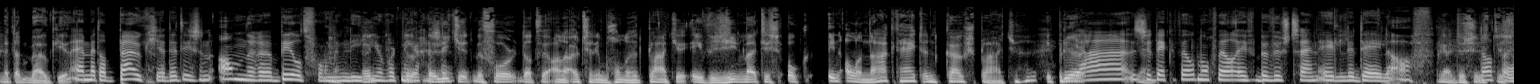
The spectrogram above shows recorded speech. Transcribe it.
met dat buikje. En met dat buikje. Dat is een andere beeldvorming die hier wordt neergezet. Dan liet je het me voor dat we aan de uitzending begonnen het plaatje even zien. Maar het is ook in alle naaktheid een kuisplaatje. Ik ja, ze dekken wel nog wel even bewustzijn edele delen af. Ja, dus het, dat is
